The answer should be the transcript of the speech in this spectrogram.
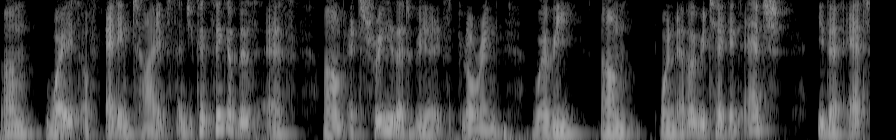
um, ways of adding types, and you can think of this as um, a tree that we are exploring, where we, um, whenever we take an edge, either add,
